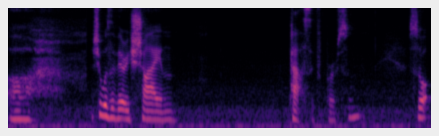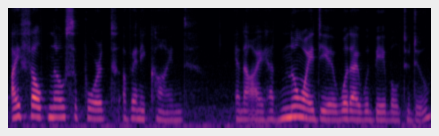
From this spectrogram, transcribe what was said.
Uh, she was a very shy and passive person. So I felt no support of any kind, and I had no idea what I would be able to do.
